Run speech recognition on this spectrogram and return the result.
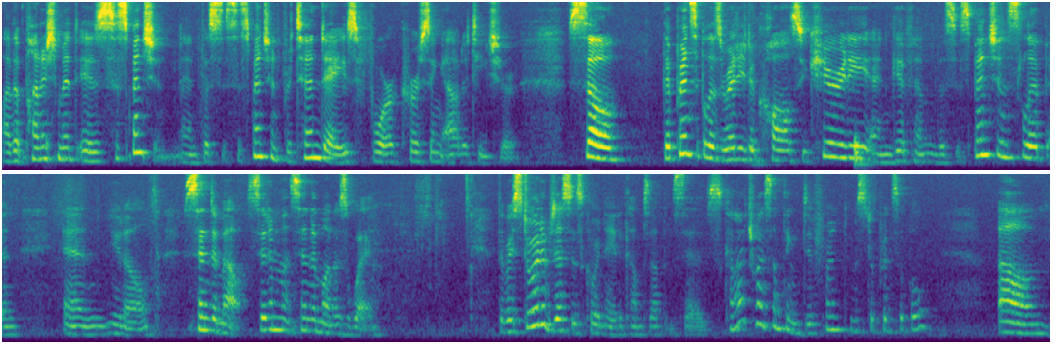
Uh, the punishment is suspension, and for suspension for 10 days for cursing out a teacher. So the principal is ready to call security and give him the suspension slip and, and you know, send him out, send him, send him on his way. The restorative justice coordinator comes up and says, Can I try something different, Mr. Principal? Um,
